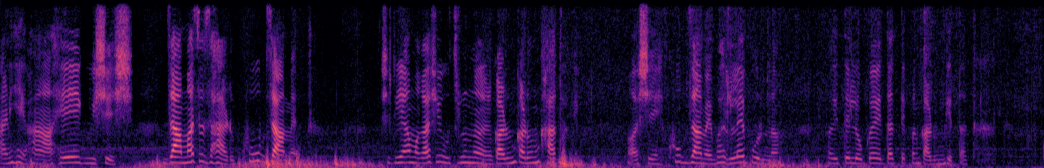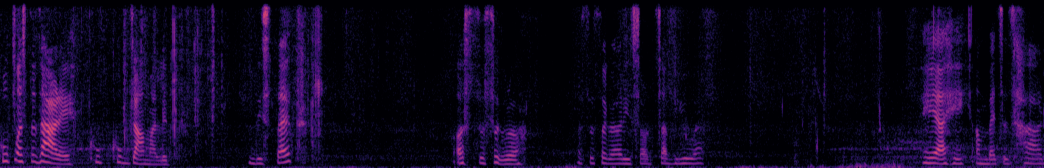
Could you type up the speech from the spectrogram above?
आणि हे हां हे एक विशेष. जामाचं झाड खूप जाम आहेत. श्रिया मगाशी उचलून काढून काढून खात होती. असे खूप जाम आहे भरलं आहे पूर्ण इथे लोक येतात ते पण काढून घेतात. खूप मस्त झाड आहे. खूप खूप जाम आलेत. दिसत आहेत असं सगळं. असं सगळा रिसॉर्टचा व्ह्यू आहे. हे आहे आंब्याचं झाड.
